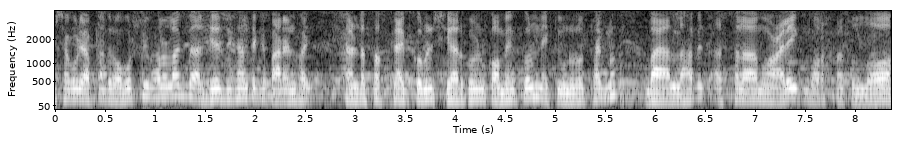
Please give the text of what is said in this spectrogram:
আশা করি আপনাদের অবশ্যই ভালো লাগবে। আর যে যেখান থেকে পারেন ভাই চ্যানেলটা সাবস্ক্রাইব করুন শেয়ার করুন কমেন্ট করুন। একটি অনুরোধ থাকল। বাই, আল্লাহ হাফেজ। আসসালামু আলাইকুম রহমতুল্লাহ।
